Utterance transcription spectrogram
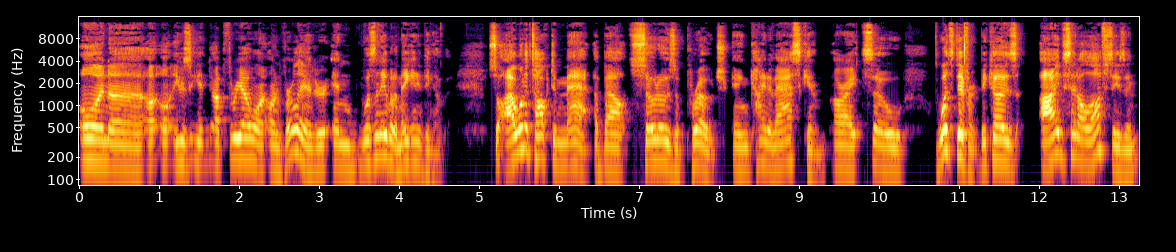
on uh he was up 3-0 on, on Verlander and wasn't able to make anything of it. So I want to talk to Matt about Soto's approach and kind of ask him, all right, so what's different? Because I've said all offseason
